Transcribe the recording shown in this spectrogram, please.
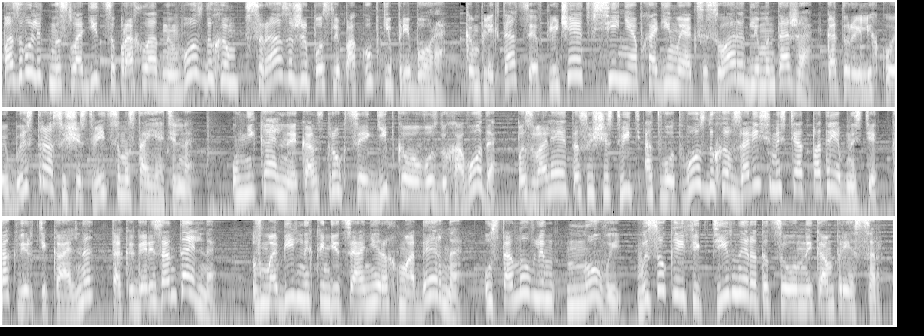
позволит насладиться прохладным воздухом сразу же после покупки прибора. Комплектация включает все необходимые аксессуары для монтажа, которые легко и быстро осуществить самостоятельно. Уникальная конструкция гибкого воздуховода позволяет осуществить отвод воздуха в зависимости от потребности, как вертикально, так и горизонтально. В мобильных кондиционерах «Модерна» установлен новый, высокоэффективный ротационный компрессор –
